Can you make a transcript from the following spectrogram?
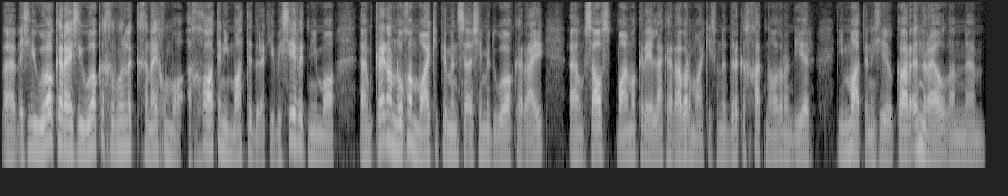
uh, as jy die hoeker is, die hoeker gewoonlik geneig om 'n gat in die mat te druk. Jy besef dit nie, maar ehm um, kry dan nog 'n maatjie ten minste as jy met hoeker ry. Ehm um, selfs baie maal kry jy lekker rubber maatjies want dit druk 'n gat nader aan deur die mat en as jy jou kar inruil dan ehm um,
